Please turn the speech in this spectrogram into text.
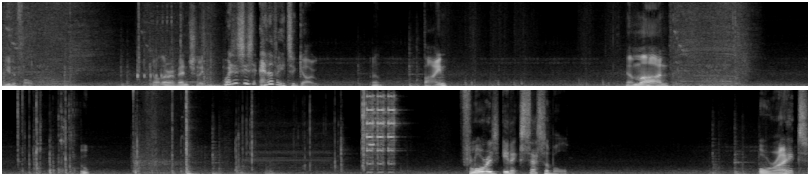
Beautiful. Got there eventually. Where does this elevator go? Oh, fine. Come on. Oop. Floor is inaccessible. All right.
